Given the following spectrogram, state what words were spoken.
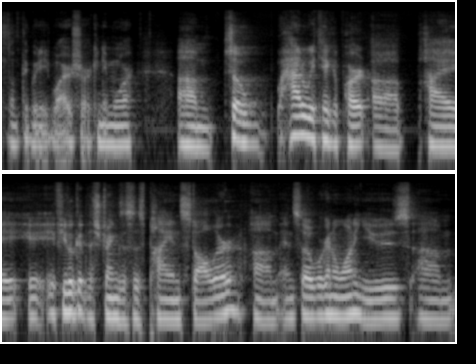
I don't think we need Wireshark anymore. Um, so how do we take apart uh, Py? If you look at the strings, this is PyInstaller. Um, and so we're going to want to use, um,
